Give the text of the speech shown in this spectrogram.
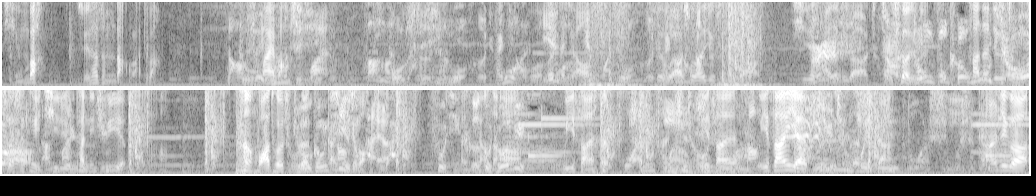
行吧，随他怎么打了，对吧？主卖吧。过河拆桥，过河拆桥。对，我要说的就是这个七日财的这个筹策，对不对？他的这个筹策是可以七日判定区域牌的啊。华佗出了，感觉爽是吧？很强的啊。五一三，五一三，五一三也不是成的是吧？当然，这个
